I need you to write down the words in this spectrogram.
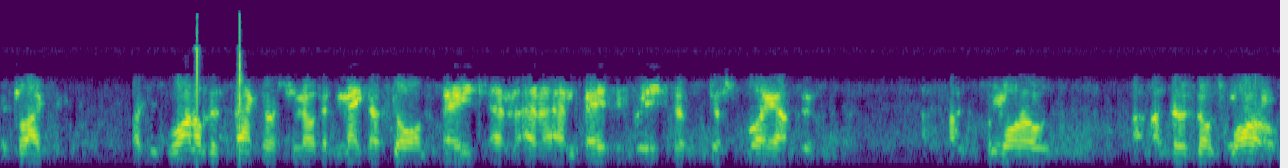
it's like like it's one of the factors, you know, that make us go on stage and and, and basically just just play up this uh, tomorrow. Uh, there's no tomorrow.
